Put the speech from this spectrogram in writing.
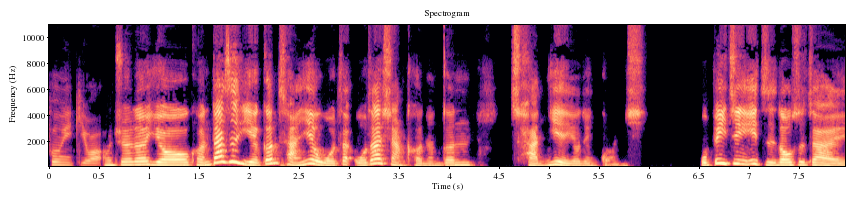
雰囲気は。我觉得有可能，但是也跟产业，我在我在想，可能跟产业有点关系。我毕竟一直都是在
